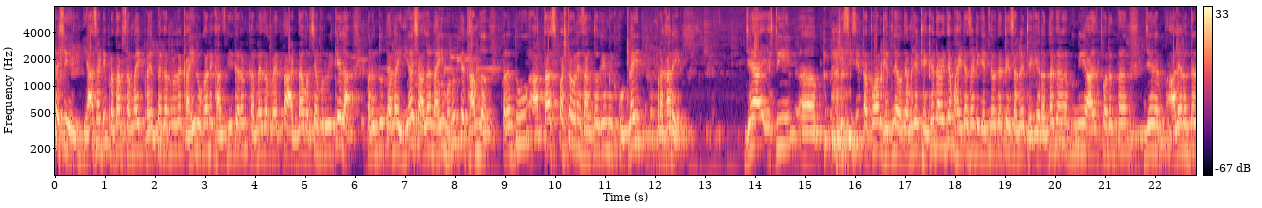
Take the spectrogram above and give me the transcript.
कशी येईल? यासाठी प्रताप सरनाईक प्रयत्न करणाऱ्या काही लोकांनी खाजगीकरण करण्याचा प्रयत्न आठ दहा वर्षापूर्वी केला परंतु त्यांना यश आलं नाही म्हणून ते थांबलं. परंतु आता स्पष्टपणे सांगतो की मी कुठल्याही प्रकारे ज्या S T G C C तत्वावर घेतल्या होत्या म्हणजे ठेकेदारांच्या फायद्यासाठी घेतल्या होत्या ते सगळे ठेके रद्द कर मी आजपर्यंत जे आल्यानंतर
